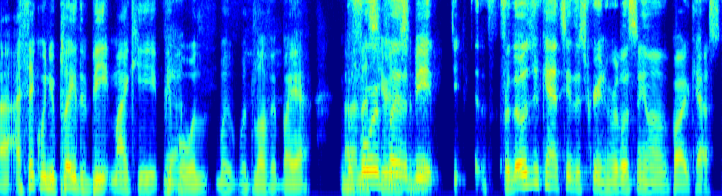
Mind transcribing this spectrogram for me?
Uh, I think when you play the beat, Mikey, people Yeah. would, would would love it. But yeah, Uh, Before let's we play the beat, for those who can't see the screen who are listening on the podcast,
